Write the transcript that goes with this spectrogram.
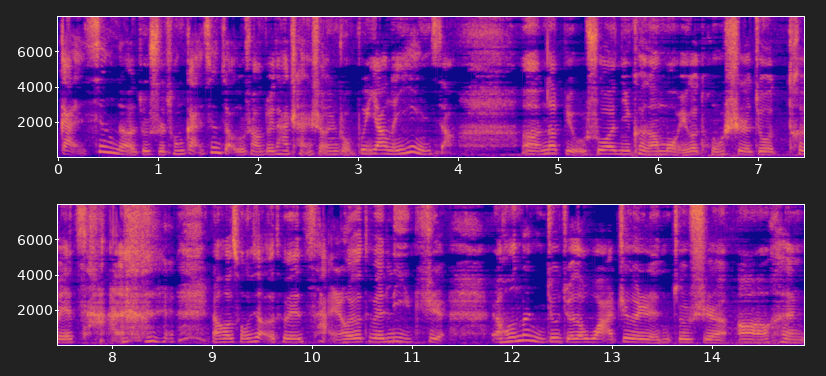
感性的，就是从感性角度上对他产生一种不一样的印象。呃，那比如说你可能某一个同事就特别惨，然后从小就特别惨，然后又特别励志，然后那你就觉得哇，这个人就是呃很。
